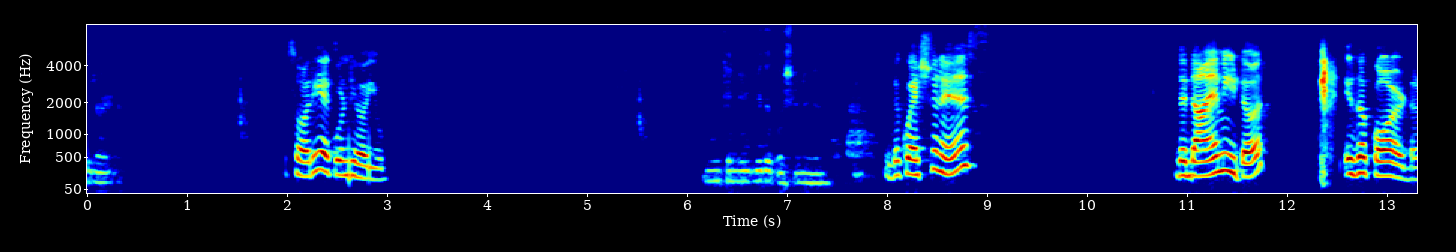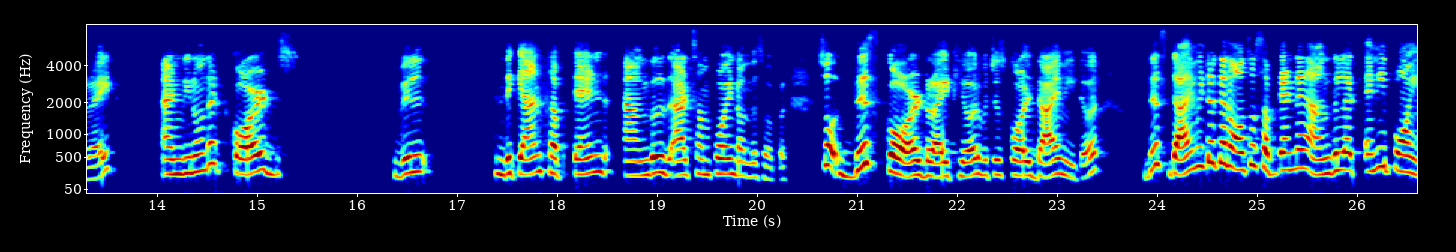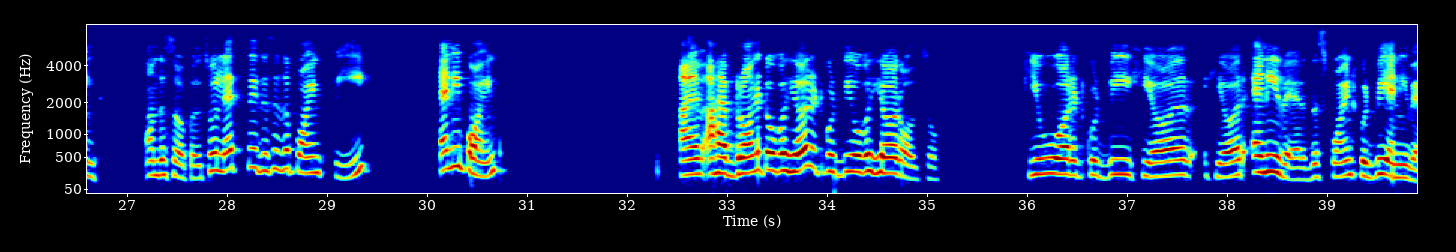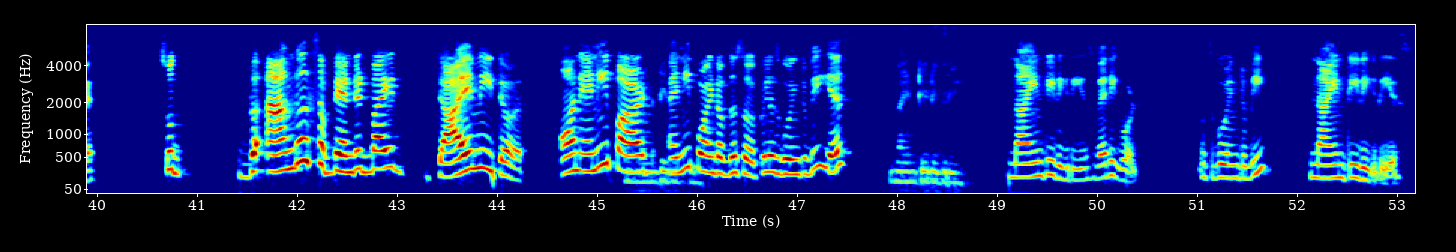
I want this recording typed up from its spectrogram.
Right. Sorry, I couldn't hear you. Can you repeat the question again? The question is, the diameter is a chord, right? And we know that chords will, they can subtend angles at some point on the circle. So this chord right here, which is called diameter, this diameter can also subtend an angle at any point on the circle. So let's say this is a point P, any point. I, am, I have drawn it over here. It could be over here also. q or it could be here here anywhere this point could be anywhere so the angle subtended by diameter on any part any point of the circle is going to be yes 90 degree 90 degrees very good it's going to be 90 degrees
